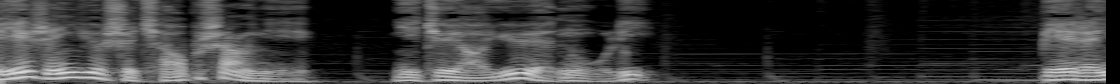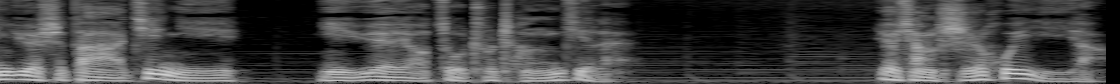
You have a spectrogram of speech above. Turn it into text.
别人越是瞧不上你，你就要越努力；别人越是打击你，你越要做出成绩来。要像石灰一样，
